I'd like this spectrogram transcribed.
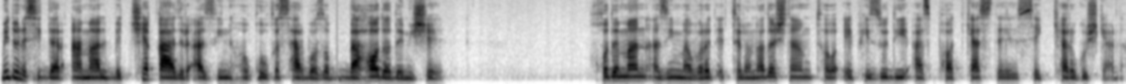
می‌دونستید در عمل به چه قدر از این حقوق سربازا بها داده میشه. خود من از این موارد اطلاع نداشتم تا اپیزودی از پادکست سکه رو گوش کردم.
